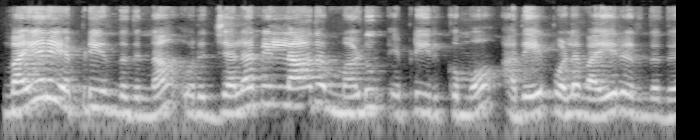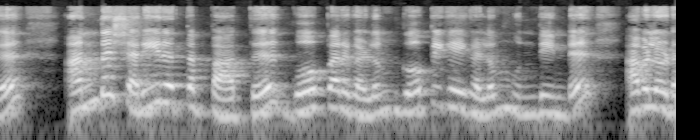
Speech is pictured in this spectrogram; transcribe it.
வயிறு எப்படி இருந்ததுன்னா ஒரு ஜலமில்லாத மடு எப்படி இருக்குமோ அதே போல வயிறு இருந்தது. அந்த சரீரத்தை பார்த்து கோபர்களும் கோபிகைகளும் முந்திண்டு அவளோட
